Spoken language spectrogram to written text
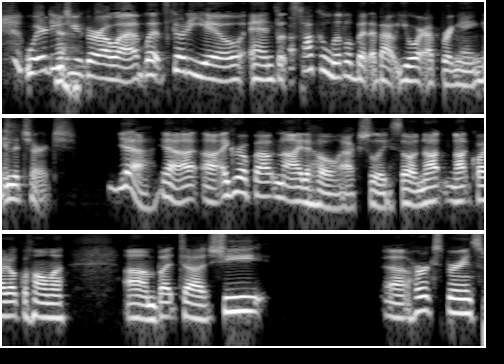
Where did you grow up? Let's go to you and let's talk a little bit about your upbringing in the church. Yeah, yeah. Uh, I grew up out in Idaho, actually, so not not quite Oklahoma, um, but uh, she, uh, her experience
